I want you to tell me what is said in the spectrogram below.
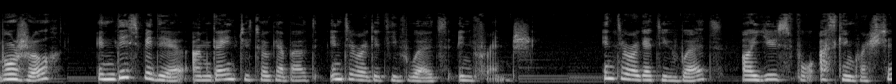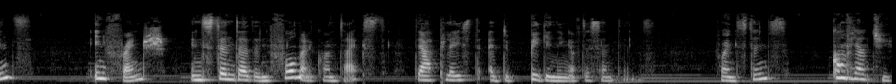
Bonjour. In this video, I'm going to talk about interrogative words in French. Interrogative words are used for asking questions. In French, in standard and formal context, they are placed at the beginning of the sentence. For instance, Quand viens-tu?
